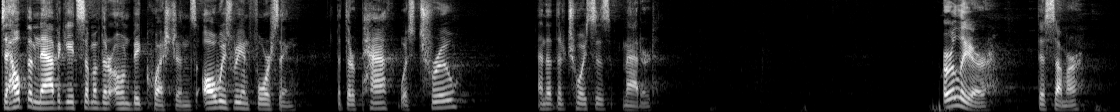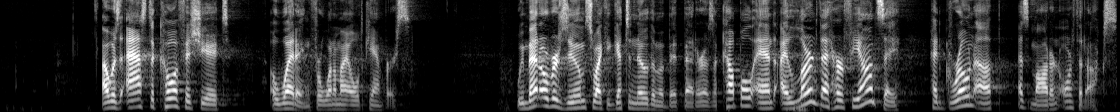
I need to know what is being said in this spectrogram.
to help them navigate some of their own big questions, always reinforcing that their path was true and that their choices mattered. Earlier this summer, I was asked to co officiate a wedding for one of my old campers. We met over Zoom so I could get to know them a bit better as a couple, and I learned that her fiance had grown up as modern Orthodox.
